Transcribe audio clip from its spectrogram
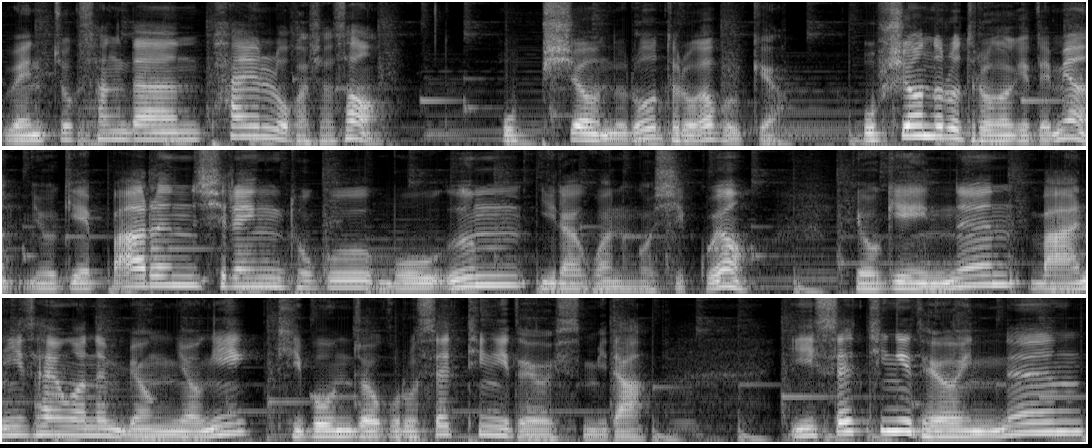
왼쪽 상단 파일로 가셔서 옵션으로 들어가 볼게요. 옵션으로 들어가게 되면 여기에 빠른 실행 도구 모음이라고 하는 것이 있고요. 여기에 있는 많이 사용하는 명령이 기본적으로 세팅이 되어 있습니다. 이 세팅이 되어 있는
